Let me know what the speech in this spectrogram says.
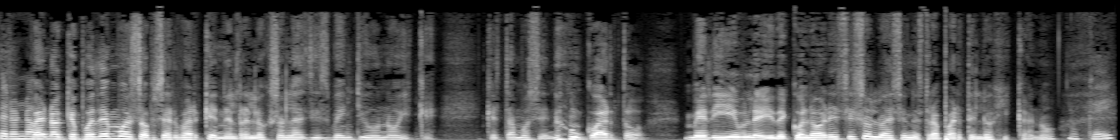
pero no bueno que podemos observar que en el reloj son las diez veintiuno y que que estamos en un cuarto medible y de colores, eso lo hace nuestra parte lógica, ¿no? Ok.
